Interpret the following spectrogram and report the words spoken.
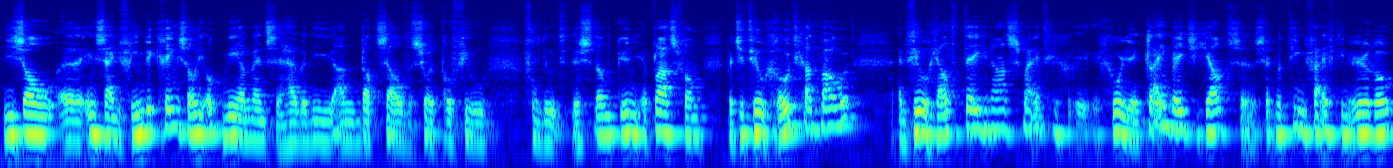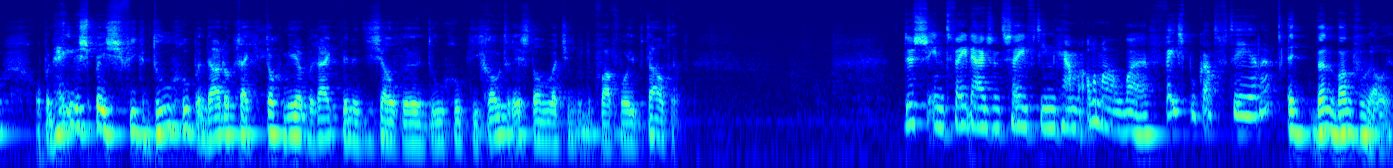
die zal in zijn vriendenkring zal hij ook meer mensen hebben die aan datzelfde soort profiel voldoet. Dus dan kun je in plaats van dat je het heel groot gaat bouwen en veel geld er tegenaan smijt, gooi je een klein beetje geld, zeg maar 10, 15 euro, op een hele specifieke doelgroep. En daardoor krijg je toch meer bereik binnen diezelfde doelgroep die groter is dan wat je, waarvoor je betaald hebt. Dus in 2017 gaan we allemaal eh, Facebook adverteren. Ik ben bang voor wel, ja.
